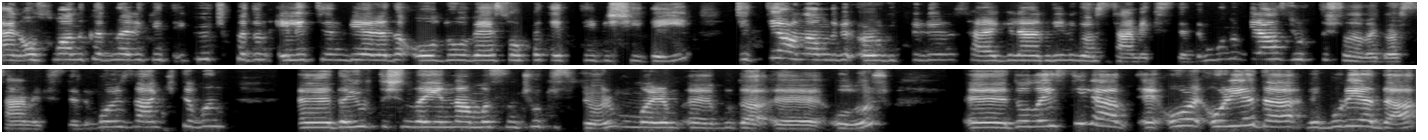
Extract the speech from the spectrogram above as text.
Yani Osmanlı Kadın Hareketi 2-3 kadın elitin bir arada olduğu ve sohbet ettiği bir şey değil. Ciddi anlamda bir örgütlülüğün sergilendiğini göstermek istedim. Bunu biraz yurt dışına da göstermek istedim. O yüzden kitabın e, da yurt dışında yayınlanmasını çok istiyorum. Umarım e, bu da e, olur. E, dolayısıyla e, or, oraya da ve buraya da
